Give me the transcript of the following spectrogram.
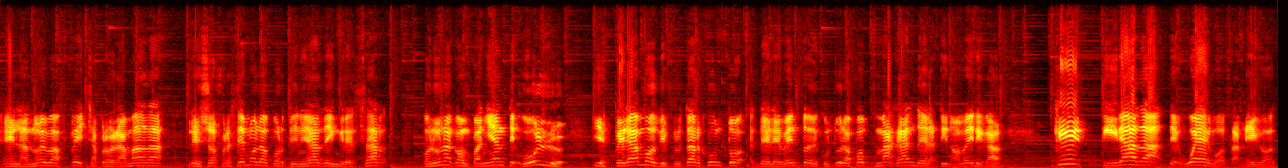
en la nueva fecha programada, les ofrecemos la oportunidad de ingresar con un acompañante y esperamos disfrutar junto del evento de cultura pop más grande de Latinoamérica. ¡Qué tirada de huevos, amigos!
